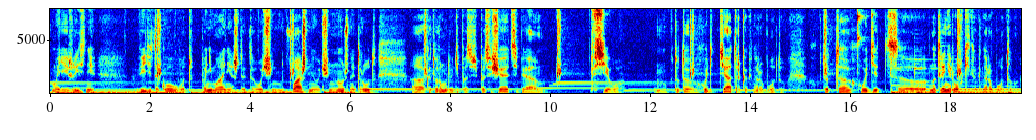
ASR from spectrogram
в моей жизни в виде такого вот понимания, что это очень важный, очень нужный труд, а, которому люди посвящают себя всего. Кто-то ходит в театр как на работу, кто-то ходит э, на тренировки как на работу.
